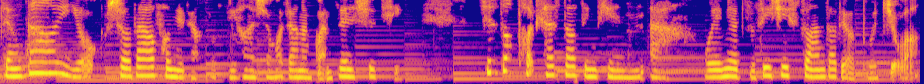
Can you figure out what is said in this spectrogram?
讲到有收到朋友讲说喜欢生活胶囊馆这件事情，其实做 podcast 到今天啊，我也没有仔细去算到底有多久啊。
